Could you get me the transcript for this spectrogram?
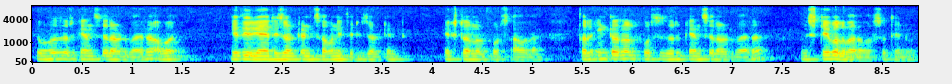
त्यो फोर्सेसहरू क्यान्सल आउट भएर अब यदि यहाँ रिजल्टेन्ट छ भने त्यो रिजल्टेन्ट एक्सटर्नल फोर्स आउला। तर इन्टर्नल फोर्सेसहरू क्यान्सल आउट भएर अनि स्टेबल भएर बस्छ त्यो नोड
